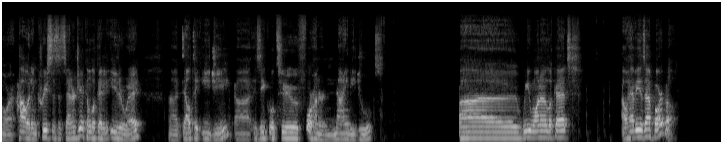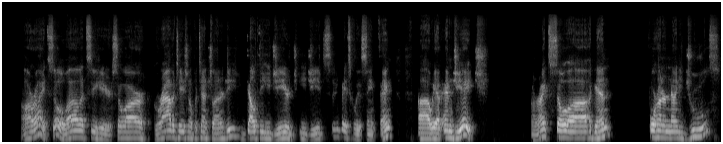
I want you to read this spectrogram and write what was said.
or how it increases its energy, I can look at it either way. Uh, delta EG uh, is equal to 490 joules. Uh, we want to look at how heavy is that barbell? All right, so uh, let's see here. So our gravitational potential energy, delta EG or EG, it's basically the same thing. Uh, we have MGH. All right, so uh, again, 490 joules.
